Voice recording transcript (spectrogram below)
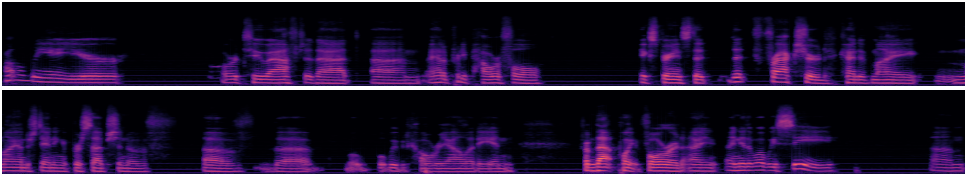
probably a year or two after that, um, I had a pretty powerful experience that, that fractured kind of my, my understanding and perception of, of the, what we would call reality. And from that point forward, I, I knew that what we see um,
